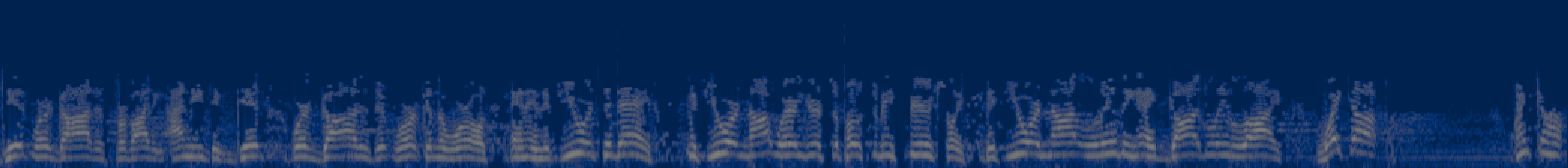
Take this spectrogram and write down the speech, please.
get where God is providing. I need to get where God is at work in the world. And, and if you are today, if you are not where you're supposed to be spiritually, if you are not living a godly life, wake up. Wake up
